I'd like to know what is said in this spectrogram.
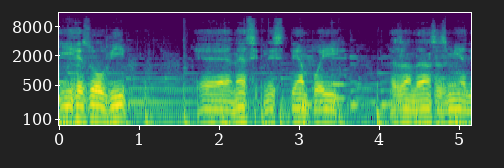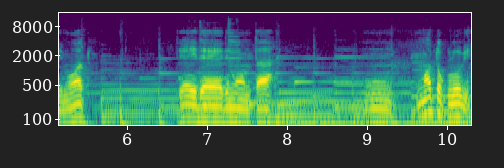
e resolvi, é, nesse, nesse tempo aí, das andanças minhas de moto, ter a ideia de montar um, um motoclube.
